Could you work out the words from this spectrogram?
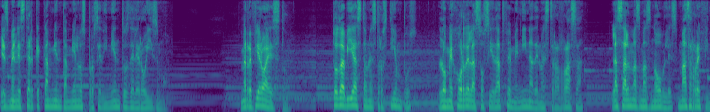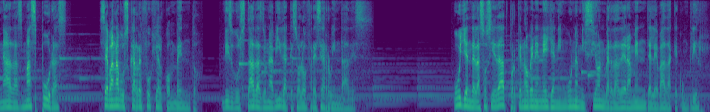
es menester que cambien también los procedimientos del heroísmo. Me refiero a esto. Todavía hasta nuestros tiempos, lo mejor de la sociedad femenina de nuestra raza, las almas más nobles, más refinadas, más puras, se van a buscar refugio al convento, disgustadas de una vida que solo ofrece ruindades. Huyen de la sociedad porque no ven en ella ninguna misión verdaderamente elevada que cumplir.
